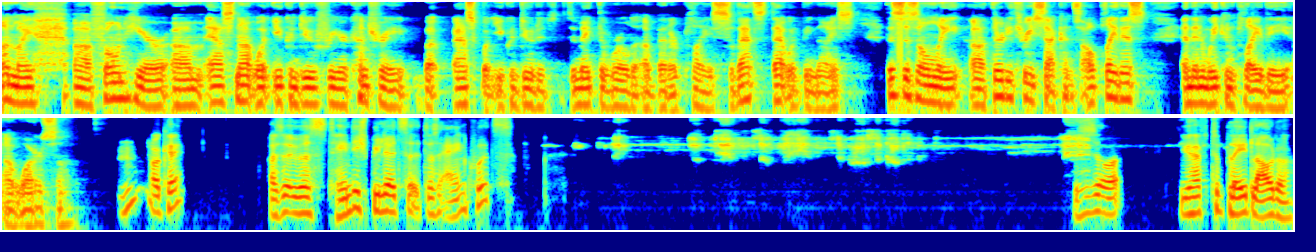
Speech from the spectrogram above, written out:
on my uh, phone here. Um, ask not what you can do for your country, but ask what you can do to, to make the world a better place. So that's that would be nice. This is only uh, 33 seconds. I'll play this, and then we can play the uh, water song. Mhm, Okay. Also übers Handy spiele jetzt etwas ein kurz. This is a, you have to play it louder.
